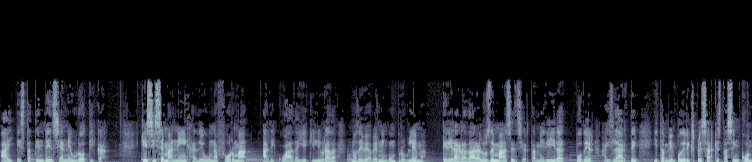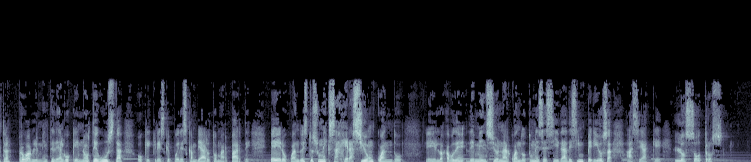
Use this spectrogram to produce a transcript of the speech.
hay esta tendencia neurótica, que si se maneja de una forma adecuada y equilibrada no debe haber ningún problema querer agradar a los demás en cierta medida, poder aislarte y también poder expresar que estás en contra probablemente de algo que no te gusta o que crees que puedes cambiar o tomar parte. Pero cuando esto es una exageración, cuando eh, lo acabo de, de mencionar, cuando tu necesidad es imperiosa hacia que los otros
